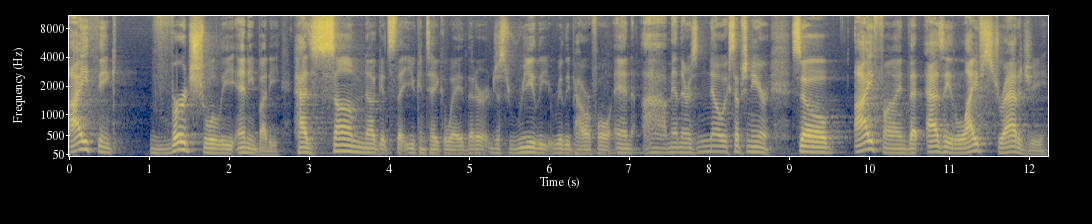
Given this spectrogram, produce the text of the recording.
I think virtually anybody has some nuggets that you can take away that are just really, really powerful. And ah, man, there is no exception here. So I find that as a life strategy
